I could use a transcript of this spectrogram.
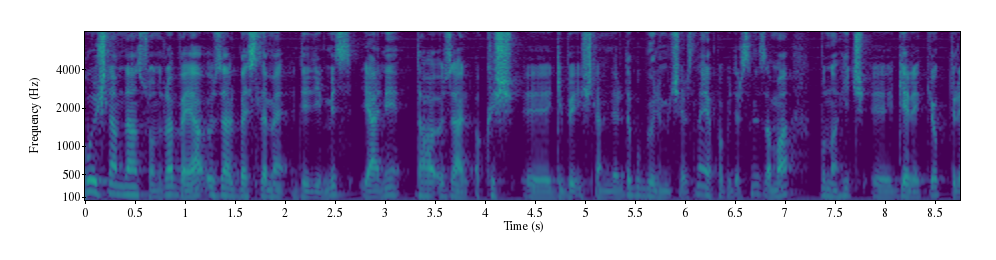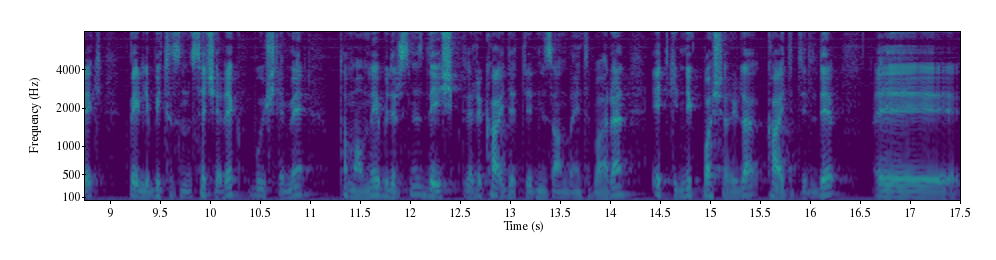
Bu işlemden sonra veya özel besleme dediğimiz yani daha özel akış e, gibi işlemleri de bu bölüm içerisinde yapabilirsiniz ama buna hiç e, gerek yok. Direkt belli bit hızını seçerek bu işlemi tamamlayabilirsiniz. Değişiklikleri kaydettiğiniz andan itibaren etkinlik başarıyla kaydedildi. Eee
